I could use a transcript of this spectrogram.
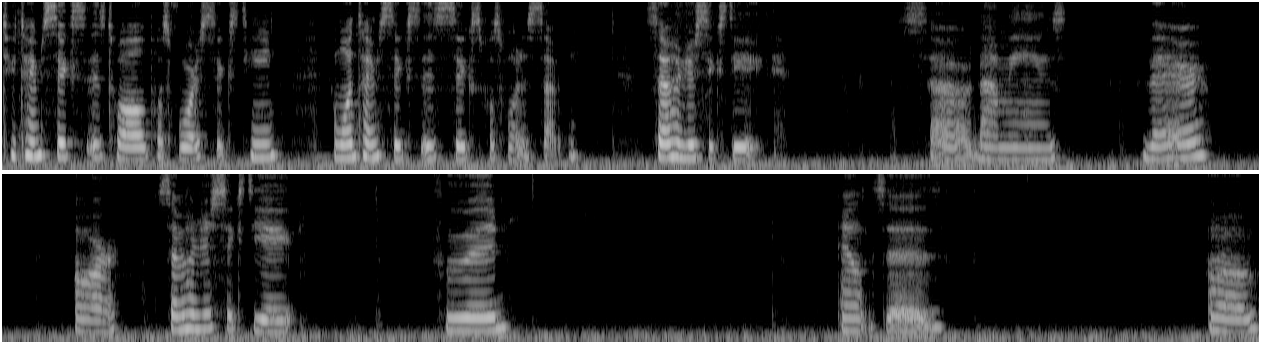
two times six is 12, plus four is 16, and one times six is six, plus one is seven, 768. So that means there are 768 fluid ounces of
